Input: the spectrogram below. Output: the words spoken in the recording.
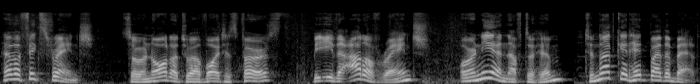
have a fixed range, so in order to avoid his first, be either out of range or near enough to him to not get hit by the bat.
